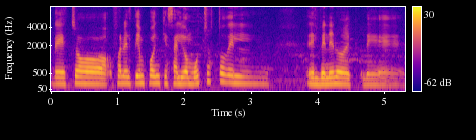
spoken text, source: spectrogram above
De hecho, fue en el tiempo en que salió mucho esto del, del veneno de, de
